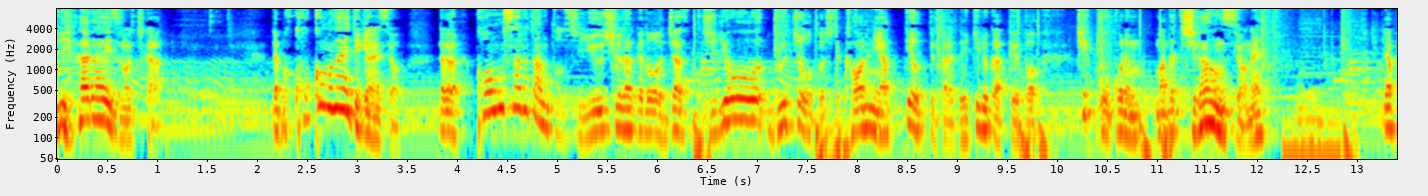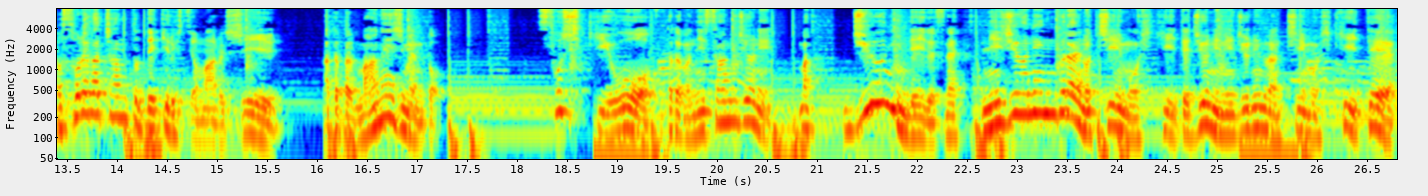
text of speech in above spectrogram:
リアライズの力。やっぱここもないといけないですよ。だからコンサルタントとして優秀だけど、じゃあ事業部長として代わりにやってよって言ったらできるかっていうと、結構これまた違うんですよね。やっぱそれがちゃんとできる必要もあるし、あとやっぱりマネジメント。組織を、例えば2、30人、まあ、10人でいいですね。20人ぐらいのチームを率いて、10人、20人ぐらいのチームを率いて、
